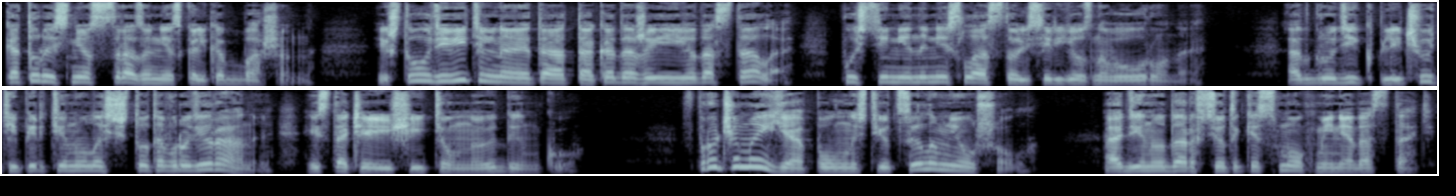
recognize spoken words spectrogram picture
который снес сразу несколько башен. И что удивительно, эта атака даже ее достала, пусть и не нанесла столь серьезного урона. От груди к плечу теперь тянулось что-то вроде раны, источающей темную дымку. Впрочем, и я полностью целым не ушел. Один удар все-таки смог меня достать.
